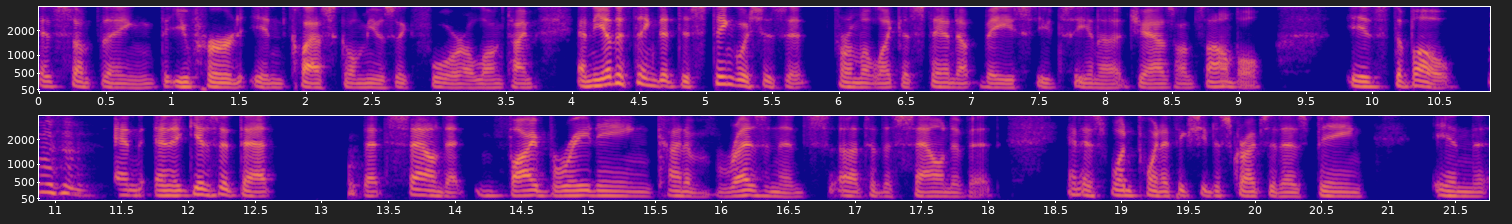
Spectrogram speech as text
as something that you've heard in classical music for a long time. And the other thing that distinguishes it from a, like a stand-up bass you'd see in a jazz ensemble is the bow. hmm and and it gives it that that sound, that vibrating kind of resonance uh, to the sound of it. And at one point, I think she describes it as being in uh,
